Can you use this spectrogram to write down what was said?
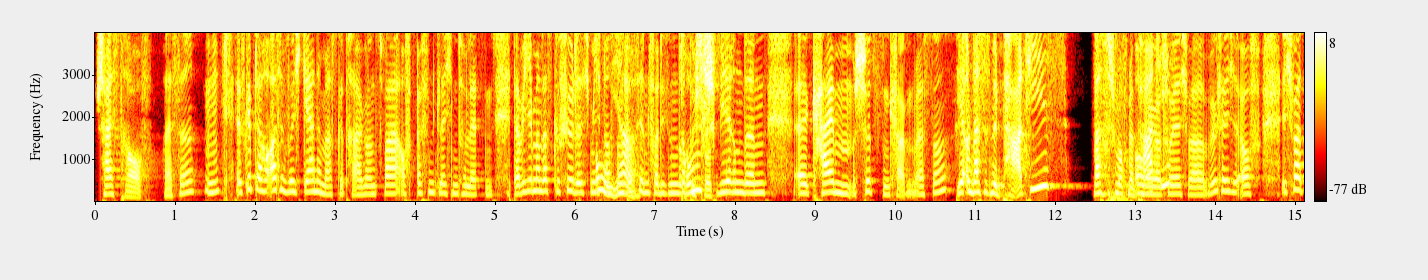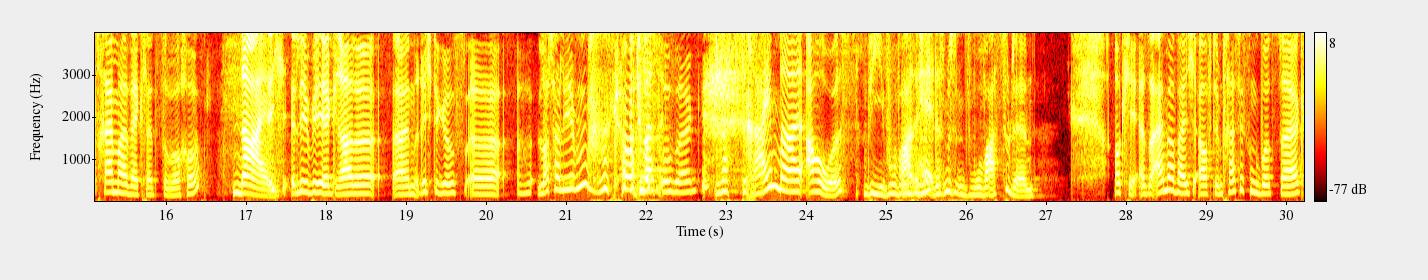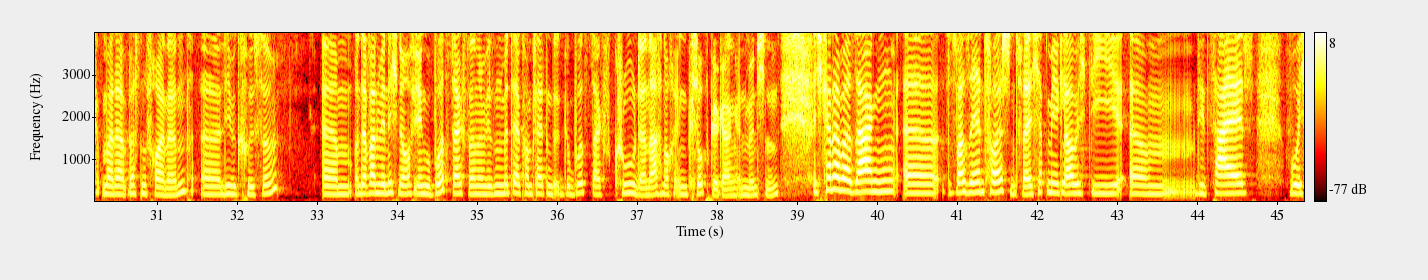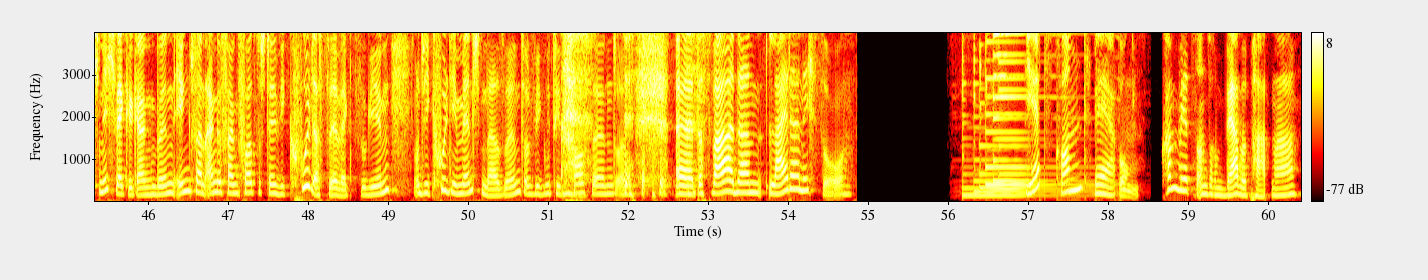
scheiß drauf, weißt du? Mhm. Es gibt auch Orte, wo ich gerne Maske trage, und zwar auf öffentlichen Toiletten. Da habe ich immer das Gefühl, dass ich mich Oh, noch so ein ja. bisschen vor diesen rumschwirrenden äh, Keimen schützen kann, weißt du? Ja, und was ist mit Partys? Warst du schon mal auf einer Oh mein Party? Gott, ich war wirklich auf, ich war dreimal weg letzte Woche. Nein. Ich lebe hier gerade ein richtiges äh, Lotterleben, kann man Du das warst- so sagen. du warst dreimal aus. Wie? Wo Mhm. war? Hä, das müssen. Wo warst du denn? Okay, also einmal war ich auf dem 30. Geburtstag meiner besten Freundin, äh, liebe Grüße. Ähm, und da waren wir nicht nur auf ihren Geburtstag, sondern wir sind mit der kompletten Geburtstagscrew danach noch in einen Club gegangen in München. Ich kann aber sagen, äh, das war sehr enttäuschend, weil ich habe mir, glaube ich, die, ähm, die Zeit, wo ich nicht weggegangen bin, irgendwann angefangen vorzustellen, wie cool das wäre, wegzugehen und wie cool die Menschen da sind und wie gut die drauf sind. Und äh, das war dann leider nicht so. Jetzt kommt Werbung. Kommen wir zu unserem Werbepartner,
